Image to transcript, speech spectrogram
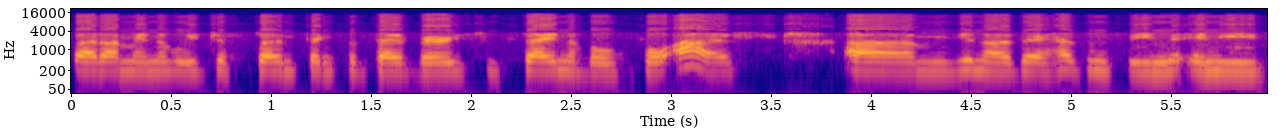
but I mean, we just don't think that they're very sustainable for us. Um, you know, there hasn't been any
